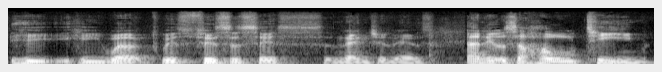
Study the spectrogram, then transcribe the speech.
he he worked with physicists and engineers, and it was a whole team.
